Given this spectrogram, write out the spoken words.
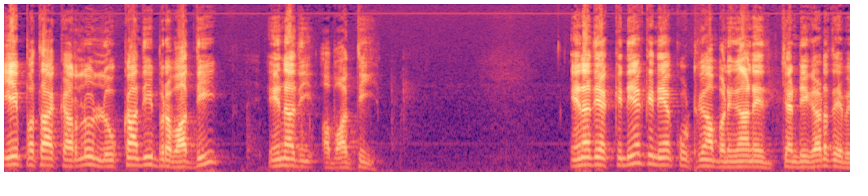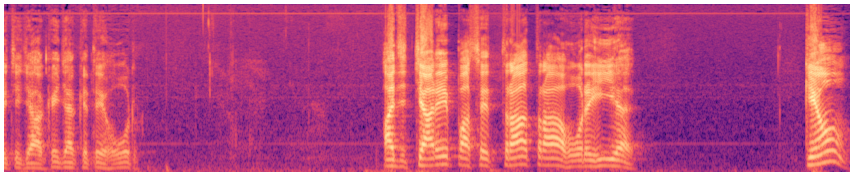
ਇਹ ਪਤਾ ਕਰ ਲਓ, ਲੋਕਾਂ ਦੀ ਬਰਬਾਦੀ, ਇਹਨਾਂ ਦੀ ਆਬਾਦੀ। ਇਹਨਾਂ ਦੀਆਂ ਕਿੰਨੀਆਂ ਕਿੰਨੀਆਂ ਕੋਠੀਆਂ ਬਣੀਆਂ ਨੇ ਚੰਡੀਗੜ੍ਹ ਦੇ ਵਿੱਚ ਜਾ ਕੇ ਜਾਂ ਕਿਤੇ ਹੋਰ? ਅੱਜ ਚਾਰੇ ਪਾਸੇ ਤਰਾ ਤਰਾ ਹੋ ਰਹੀ ਹੈ। ਕਿਉਂ?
